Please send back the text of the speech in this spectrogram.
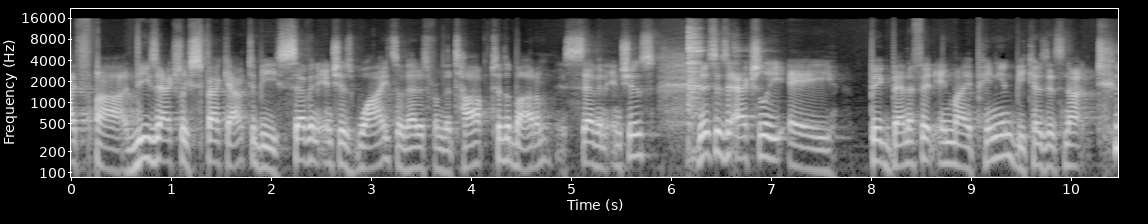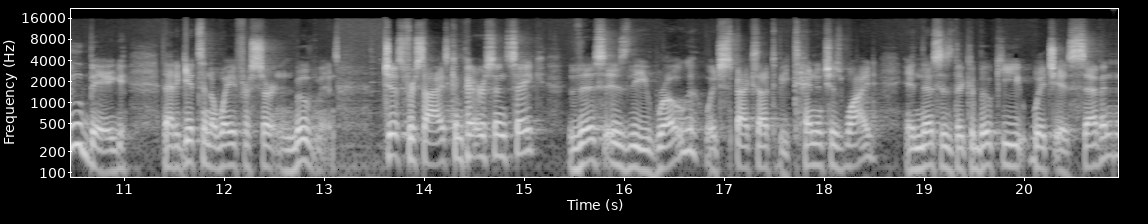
Uh, these actually spec out to be seven inches wide, so that is from the top to the bottom is seven inches. This is actually a big benefit in my opinion because it's not too big that it gets in the way for certain movements. Just for size comparison's sake, this is the Rogue, which specs out to be 10 inches wide, and this is the Kabuki, which is 7.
